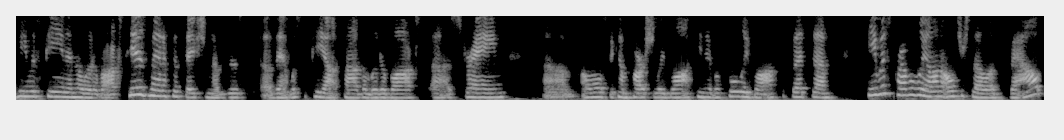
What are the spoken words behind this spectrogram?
he was peeing in the litter box. His manifestation of this event was to pee outside the litter box, uh, strain, um, almost become partially blocked. He never fully blocked, but um, he was probably on ultracell about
